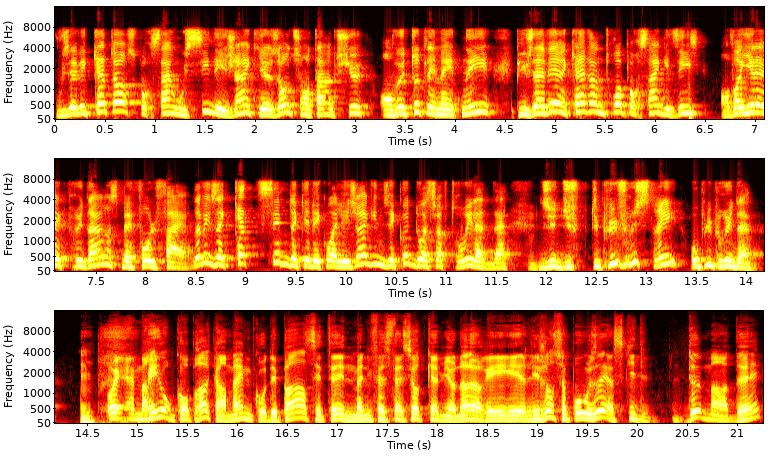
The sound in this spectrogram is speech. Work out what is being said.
vous avez 14% aussi des gens qui, eux autres, sont anxieux. On veut toutes les maintenir. Puis vous avez un 43 qui disent on va y aller avec prudence, mais il faut le faire. Vous avez quatre types de Québécois. Les gens qui nous écoutent doivent se retrouver là-dedans. du plus frustré au plus prudent. Hmm. Oui, euh, Mario, on comprend quand même qu'au départ, c'était une manifestation de camionneurs et les gens se posaient à ce qu'ils demandait.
